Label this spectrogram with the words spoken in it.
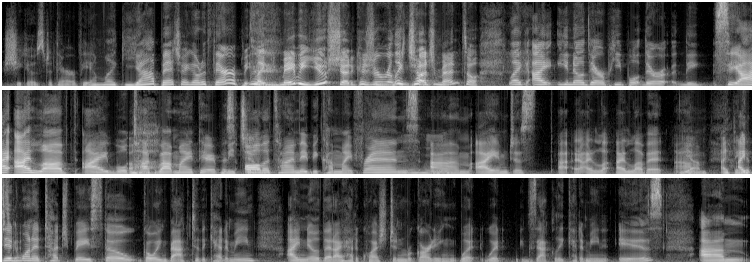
she goes to therapy." I'm like, "Yeah, bitch, I go to therapy." Like maybe you should because you're really judgmental. Like I, you know, there are people. There are the see, I I love. I will talk about my therapist. Mm-hmm. all the time. They become my friends. Um, I am just. I, I, lo- I love it. Um, Yeah, I think it's did want to touch base though, going back to the ketamine. I know that I had a question regarding what what exactly ketamine is. Um,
